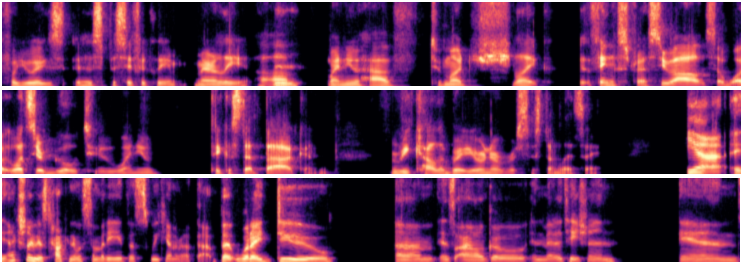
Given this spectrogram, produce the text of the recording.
for you ex- uh, specifically, Merrily, uh, mm. when you have too much like things stress you out. So what what's your go to when you take a step back and recalibrate your nervous system? Let's say. Yeah, I actually was talking with somebody this weekend about that. But what I do um, is I'll go in meditation and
